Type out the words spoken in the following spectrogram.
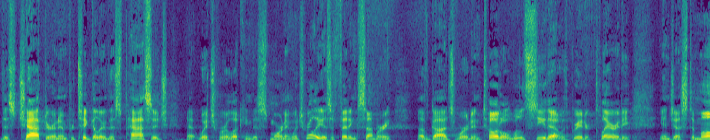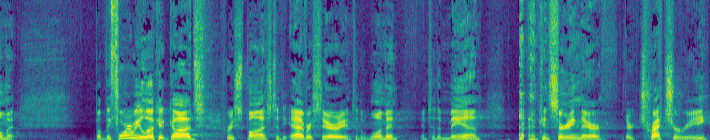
this chapter, and in particular, this passage at which we're looking this morning, which really is a fitting summary of God's Word in total. We'll see that with greater clarity in just a moment. But before we look at God's response to the adversary and to the woman and to the man concerning their, their treachery,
